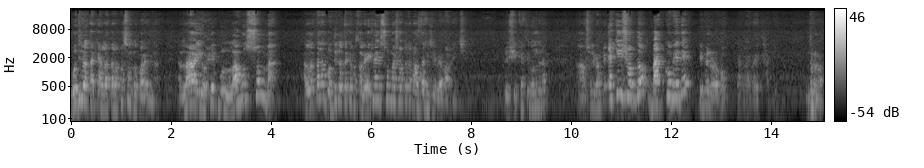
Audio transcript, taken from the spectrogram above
বধিরতাকে আল্লাহ তাআলা পছন্দ করেন না। লা আল্লাহ তালা বধিরতাকে পছন্দ করেন এখানে সুম্মা শব্দটা মাছদার হিসেবে ব্যবহার হয়েছে। শিক্ষার্থী বন্ধুরা আসলে ব্যাপারটা একই শব্দ বাক্য ভেদে বিভিন্ন রকম ব্যবহার হয়ে থাকে। ধন্যবাদ।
